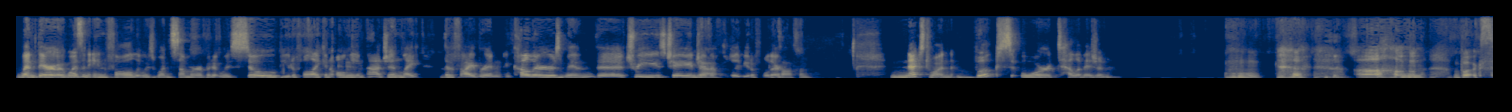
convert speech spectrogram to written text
went there. It wasn't in fall. It was one summer, but it was so beautiful. I can only imagine like the vibrant colors when the trees change. Yeah. I it's really beautiful there. That's awesome. Next one books or television? um, books.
